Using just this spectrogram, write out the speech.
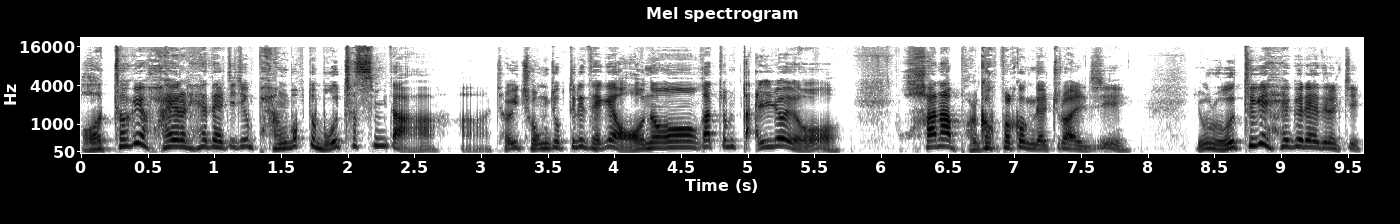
어떻게 화해를 해야 될지 지금 방법도 못 찾습니다. 아, 저희 종족들이 되게 언어가 좀 딸려요. 화나 벌컥벌컥 낼 줄 알지. 이걸 어떻게 해결해야 될지.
